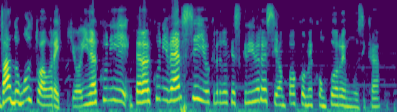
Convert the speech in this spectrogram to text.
vado molto a orecchio. Alcuni, per alcuni versi io credo che scrivere sia un po' come comporre musica.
